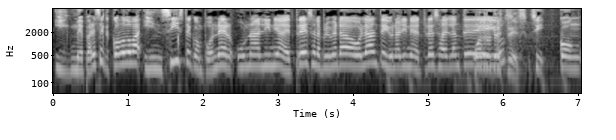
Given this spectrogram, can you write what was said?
y me parece que Córdoba insiste con poner una línea de tres en la primera volante y una línea de tres adelante de 4-3-3. ellos. Sí, con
